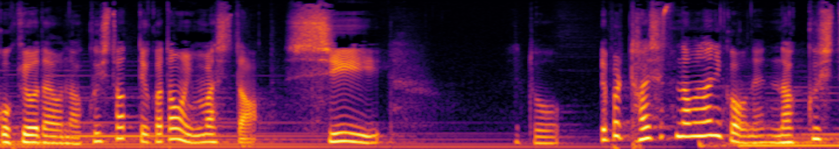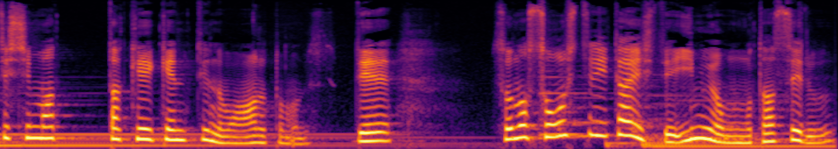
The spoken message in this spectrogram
ご兄弟を亡くしたっていう方もいましたし、えっと、やっぱり大切な何かをね、なくしてしまった経験っていうのはあると思うんです。で、その喪失に対して意味を持たせる、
